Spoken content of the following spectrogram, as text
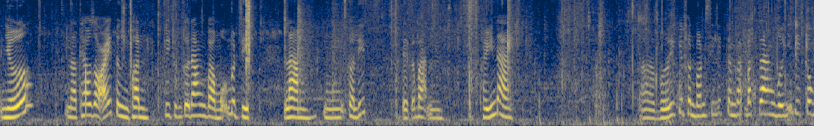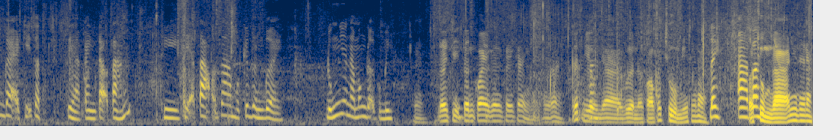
nhớ là theo dõi từng phần khi chúng tôi đăng vào mỗi một dịp làm những clip để các bạn thấy là ờ, với cái phân bón Silic Tân Bắc Bắc Giang với những cái công nghệ kỹ thuật tỉa cành tạo tán thì sẽ tạo ra một cái vườn bưởi đúng như là mong đợi của mình. đây chị Tân quay cái, cái cảnh thế này. Rất nhiều nhà vườn nó có cái chùm như thế này. Đây, à có vâng, chùm lá như thế này.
